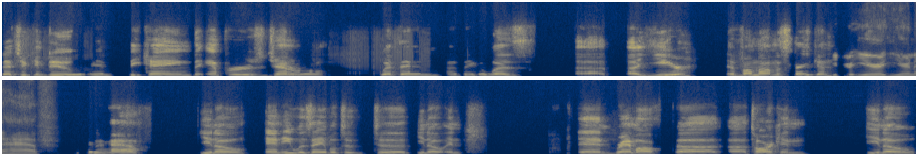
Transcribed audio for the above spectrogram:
that you can do and became the emperor's general within i think it was uh, a year if Mhm. i'm not mistaken year year year and a half. year and a half you know and he was able to to you know and and Grand Moff uh, uh tarkin you know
